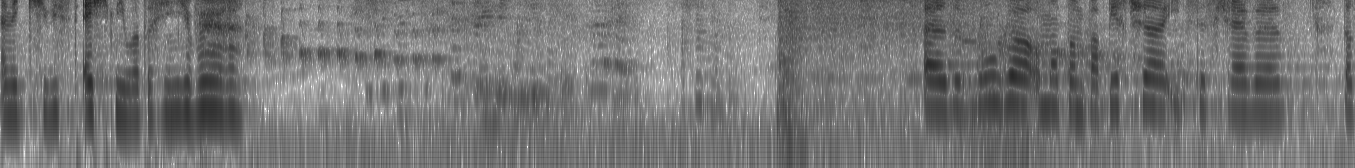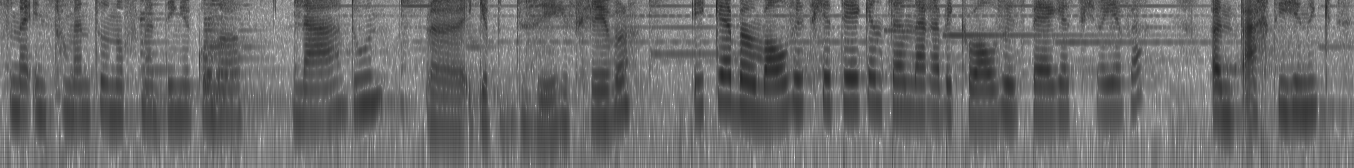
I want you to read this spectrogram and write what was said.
En ik wist echt niet wat er ging gebeuren. Uh, ze vroegen om op een papiertje iets te schrijven dat ze met instrumenten of met dingen konden nadoen. Uh, ik heb de zee geschreven. Ik heb een walvis getekend en daar heb ik walvis bij geschreven. Een paard die hinnikt.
